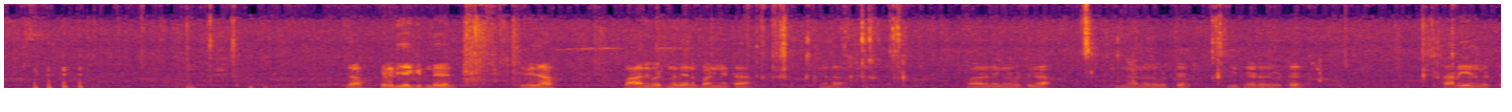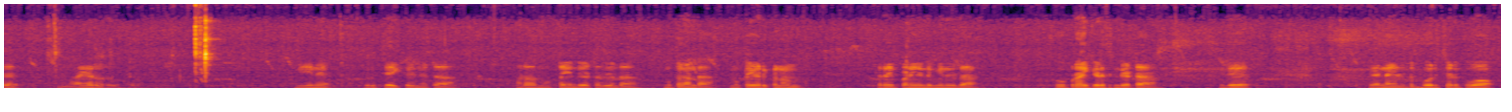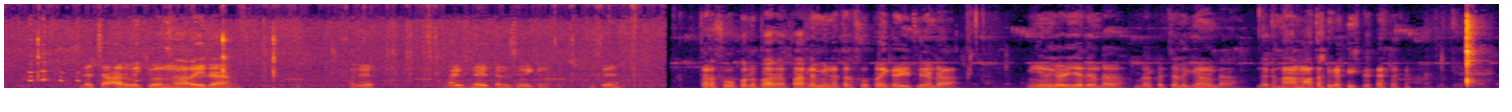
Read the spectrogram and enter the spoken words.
ഇതാ ഒക്കെ റെഡിയാക്കിയിട്ടുണ്ട് പിന്നെ ഇതാ വാൽ വെട്ടുന്നത് തന്നെ പണി കേട്ടാ. കേട്ടാ വാൽ എങ്ങനെ വെട്ടുക. പിന്നാലെ ഒരു വെട്ട് ഈ സൈഡ് ഒരു വെട്ട്. തലയൊരു വെട്ട് വയറൊരു വെട്ട്. മീന് വൃത്തിയാക്കി കഴിഞ്ഞിട്ടാ. അവിടെ മുട്ടയുണ്ട് കേട്ടോ അത് കണ്ട. മുട്ട കണ്ട മുട്ട എടുക്കണം. ഇത്രയും പണിയുണ്ട് മീൻ ഇതാ. സൂപ്പറാക്കി എടുത്തിട്ടുണ്ട് കേട്ടാ. ഇത് എണ്ണയിലിട്ട് പൊരിച്ചെടുക്കുവോ? ഇല്ല ചാറ് വയ്ക്കുമോന്നും അറിയില്ല. അത് വൈഫിന്റെ കയ്യിൽ തന്നെ ചോദിക്കണം. ഓക്കെ. ഇത്ര സൂപ്പറിൽ പറല മീൻ എത്ര സൂപ്പറായി കഴിയിട്ടുണ്ട് കണ്ട. മീൻ കഴിയാതെ കണ്ട. ഇവിടെയൊക്കെ ചെല്ലിക്കാണ് കണ്ട. ഇതൊക്കെ നാം മാത്രം കഴിക്കുക.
